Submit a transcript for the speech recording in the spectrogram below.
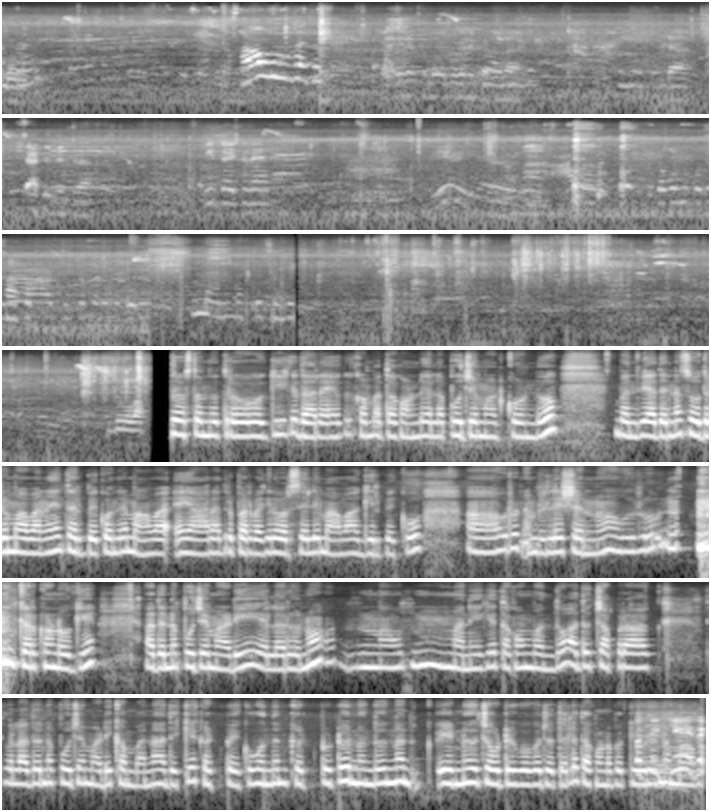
ದೇವಸ್ಥಾನದ ಹತ್ರ ಹೋಗಿ ದಾರ ಕಂಬ ತಗೊಂಡು ಎಲ್ಲ ಪೂಜೆ ಮಾಡಿಕೊಂಡು ಬಂದ್ವಿ, ಅದನ್ನು ಸೋದರ ಮಾವನೇ ತರಬೇಕು. ಅಂದರೆ ಮಾವ ಯಾರಾದರೂ ಪರವಾಗಿಲ್ಲ, ವರ್ಷದಲ್ಲಿ ಮಾವ ಆಗಿರಬೇಕು. ಅವರು ನಮ್ಮ ರಿಲೇಷನ್ನು ಅವರು ಕರ್ಕೊಂಡೋಗಿ ಅದನ್ನು ಪೂಜೆ ಮಾಡಿ ಎಲ್ಲರೂ ನಾವು ಮನೆಗೆ ತಗೊಂಬಂದು ಅದು ಚಪ್ರ ಹಾಕ್ತೀವಲ್ಲ ಅದನ್ನು ಪೂಜೆ ಮಾಡಿ ಕಂಬನ ಅದಕ್ಕೆ ಕಟ್ಟಬೇಕು ಒಂದನ್ನು ಕಟ್ಬಿಟ್ಟು ಇನ್ನೊಂದನ್ನ ಹೆಣ್ಣು ಚೌಟ್ರಿಗೆ ಹೋಗೋ ಜೊತೆಯಲ್ಲೇ ತಗೊಂಡೋಗ್ಬೇಕು. ಇವರೇ ನಮ್ಮ ಮಾವ.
